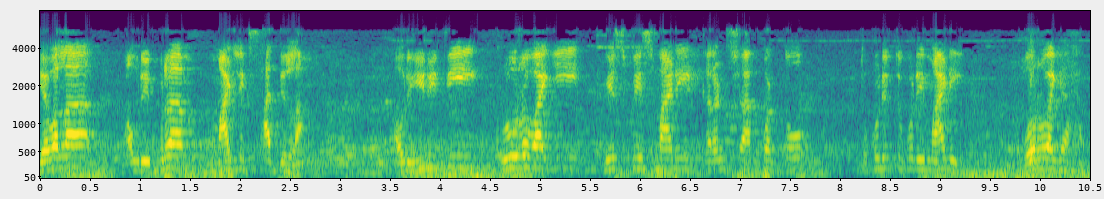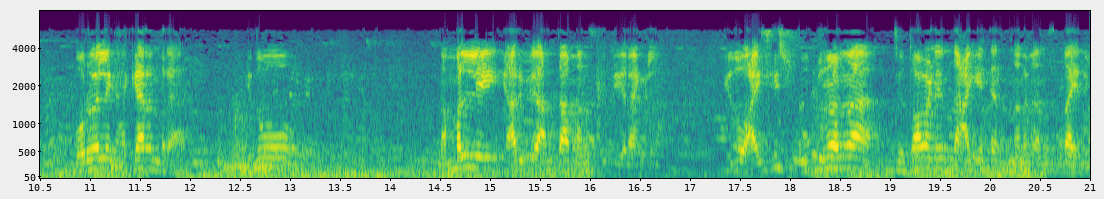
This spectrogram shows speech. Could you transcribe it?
ಕೇವಲ ಅವರಿಬ್ಬರ ಮಾಡ್ಲಿಕ್ಕೆ ಸಾಧ್ಯ ಇಲ್ಲ. ಅವ್ರು ಈ ರೀತಿ ಕ್ರೂರವಾಗಿ ಪೀಸ್ ಪೀಸ್ ಮಾಡಿ ಕರೆಂಟ್ ಶಾಕ್ ಕೊಟ್ಟು ತುಕುಡಿ ತುಕುಡಿ ಮಾಡಿ ಬೋರ್ವಾಗಿ ಬೋರ್ವೆಲ್ಗೆ ಹಾಕ್ಯಾರಂದ್ರೆ ಇದು ನಮ್ಮಲ್ಲಿ ಯಾರಿಗೂ ಅಂತ ಮನಸ್ಥಿತಿ ಇರಂಗಿಲ್ಲ. ಇದು ಐಸಿಸ್ ಉಗ್ರರ ಚಿತಾವಣೆಯಿಂದ ಆಗೈತೆ ಅಂತ ನನಗೆ ಅನಿಸ್ತಾ ಇದೆ.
